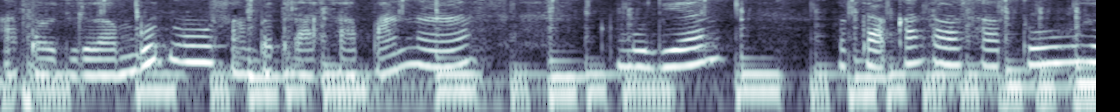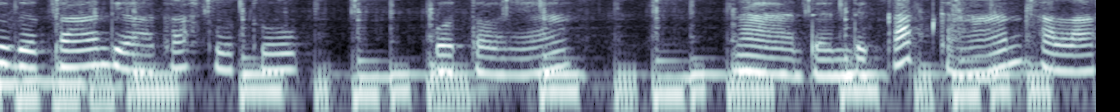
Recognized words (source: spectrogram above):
atau di lembutmu sampai terasa panas. Kemudian letakkan salah satu sedotan di atas tutup botolnya. Nah, dan dekatkan salah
